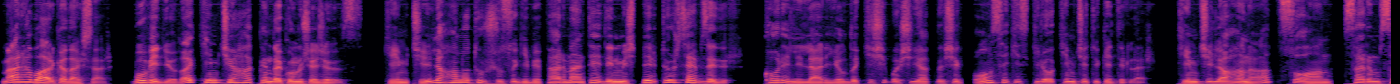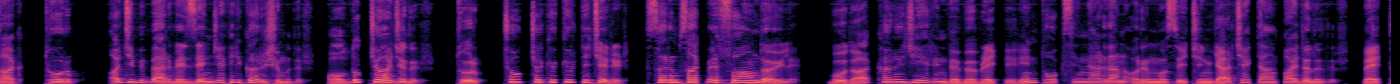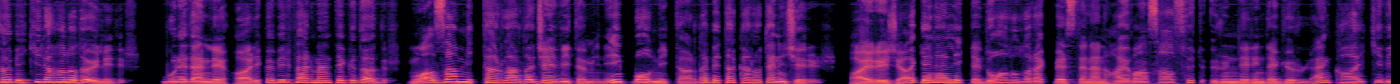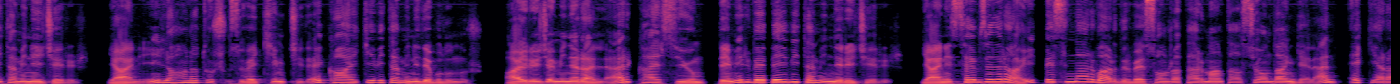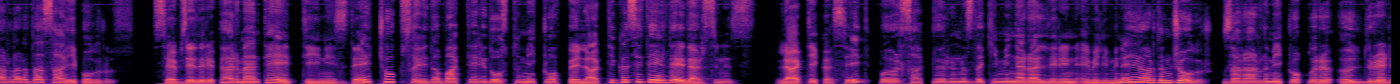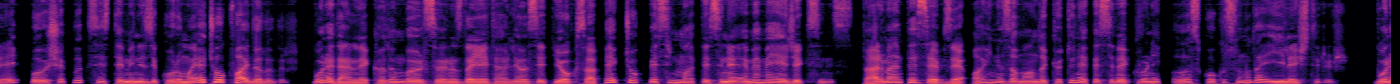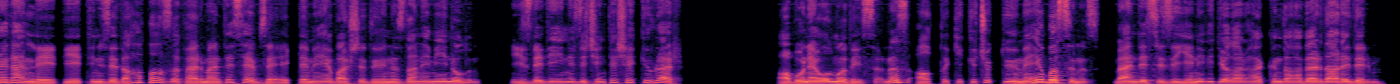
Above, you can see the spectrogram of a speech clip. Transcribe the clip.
Merhaba arkadaşlar. Bu videoda kimçi hakkında konuşacağız. Kimçi lahana turşusu gibi fermente edilmiş bir tür sebzedir. Koreliler yılda kişi başı yaklaşık 18 kilo kimçi tüketirler. Kimçi lahana, soğan, sarımsak, turp, acı biber ve zencefil karışımıdır. Oldukça acıdır. Turp çokça kükürt içerir. Sarımsak ve soğan da öyle. Bu da karaciğerin ve böbreklerin toksinlerden arınması için gerçekten faydalıdır. Ve tabii ki lahana da öyledir. Bu nedenle harika bir fermente gıdadır. Muazzam miktarlarda C vitamini, bol miktarda beta karoten içerir. Ayrıca genellikle doğal olarak beslenen hayvansal süt ürünlerinde görülen K2 vitamini içerir. Yani lahana turşusu ve kimçide K2 vitamini de bulunur. Ayrıca mineraller, kalsiyum, demir ve B vitaminleri içerir. Yani sebzelere ait besinler vardır ve sonra fermentasyondan gelen ek yararlara da sahip oluruz. Sebzeleri fermente ettiğinizde çok sayıda bakteri dostu mikrop ve laktik asit elde edersiniz. Laktik asit, bağırsaklarınızdaki minerallerin emilimine yardımcı olur. Zararlı mikropları öldürerek bağışıklık sisteminizi korumaya çok faydalıdır. Bu nedenle kalın bağırsağınızda yeterli asit yoksa pek çok besin maddesini ememeyeceksiniz. Fermente sebze aynı zamanda kötü nefesi ve kronik ağız kokusunu da iyileştirir. Bu nedenle diyetinize daha fazla fermente sebze eklemeye başladığınızdan emin olun. İzlediğiniz için teşekkürler. Abone olmadıysanız alttaki küçük düğmeye basınız. Ben de sizi yeni videolar hakkında haberdar ederim.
